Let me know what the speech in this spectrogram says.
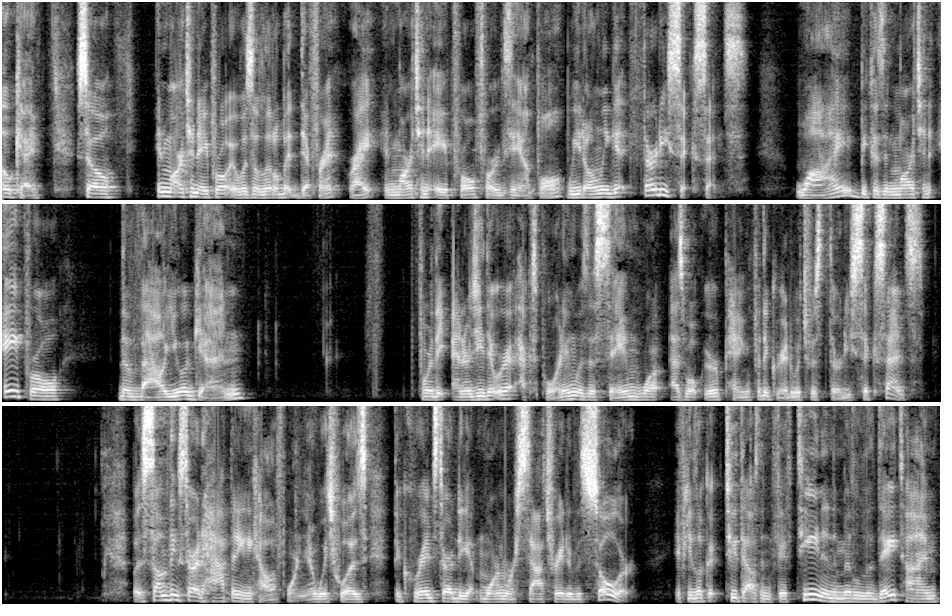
Okay, so in March and April, it was a little bit different, right? In March and April, for example, we'd only get 36 cents. Why? Because in March and April, the value again for the energy that we were exporting was the same as what we were paying for the grid, which was 36 cents. But something started happening in California, which was the grid started to get more and more saturated with solar. If you look at 2015 in the middle of the daytime,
